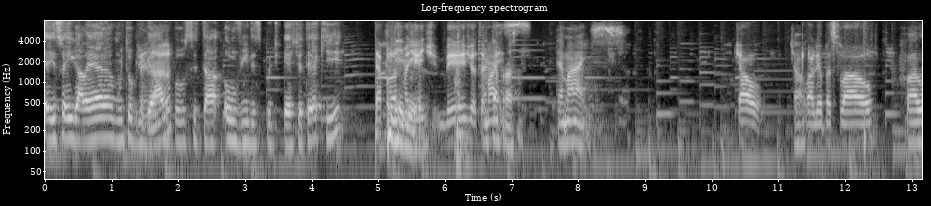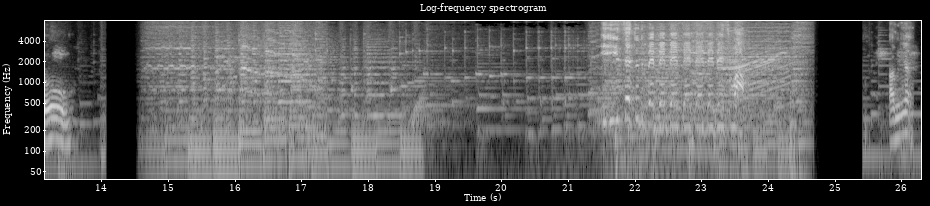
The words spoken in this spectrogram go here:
É isso aí, galera. Muito obrigado Fernando? por você estar ouvindo esse podcast até aqui. Até a próxima, Beleza. gente. Beijo, até, Até a mais. próxima. Até mais. Tchau. Tchau. Valeu, pessoal. Falou! Isso é tudo bem, bem, bem, bem, bem, bem, pessoal. A minha,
